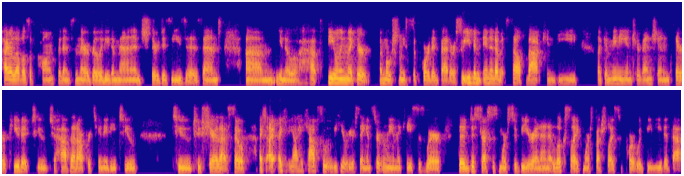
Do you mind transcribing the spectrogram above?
higher levels of confidence in their ability to manage their diseases and um, you know have, feeling like they're emotionally supported better so even in and of itself that can be like a mini intervention therapeutic to to have that opportunity to to to share that. So I, I, I, absolutely hear what you're saying, and certainly in the cases where the distress is more severe and, and it looks like more specialized support would be needed, that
